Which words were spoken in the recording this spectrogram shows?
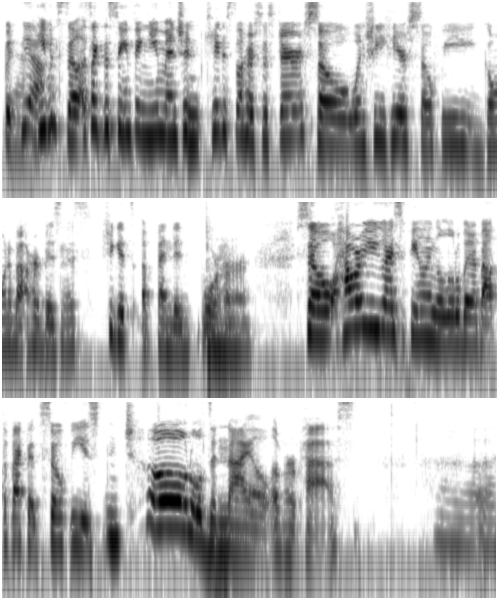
but Yeah. even still, it's like the same thing you mentioned. Kate is still her sister, so when she hears Sophie going about her business, she gets offended for her. So, how are you guys feeling a little bit about the fact that Sophie is in total denial of her past? Uh,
